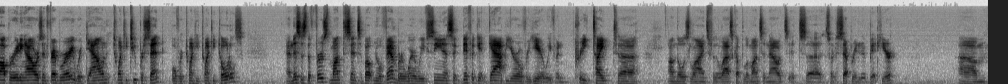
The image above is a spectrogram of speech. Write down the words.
operating hours in February were down 22% over 2020 totals. And this is the first month since about November where we've seen a significant gap year over year. We've been pretty tight uh, on those lines for the last couple of months, and now it's it's uh, sort of separated a bit here. Um,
